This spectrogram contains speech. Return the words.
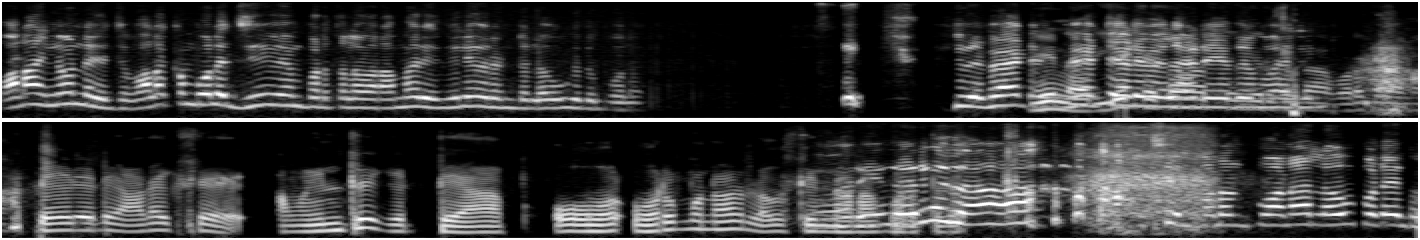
ஆனா இன்னொன்னு வழக்கம் போல ஜிவிஎம் படத்துல வர மாதிரி இதுலயும் ரெண்டு போல விளையாடு இது வார்த்தைங்க அவன். இன்ட்ரி கிட்டியா ஒரு மணி நேரம் லவ் சீன் போனா லவ் படம்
